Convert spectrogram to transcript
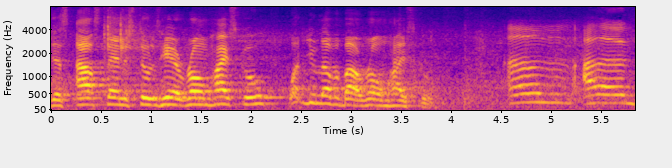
just outstanding students here at Rome High School. What do you love about Rome High School? Um, I love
